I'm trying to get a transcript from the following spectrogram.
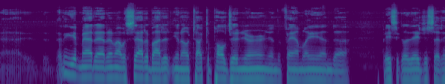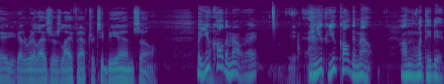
I didn't get mad at him. I was sad about it, you know, talked to Paul Jr. and the family. And uh, basically they just said, hey, you got to realize there's life after TBN. So, but you called them out, right? And you you called them out on what they did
